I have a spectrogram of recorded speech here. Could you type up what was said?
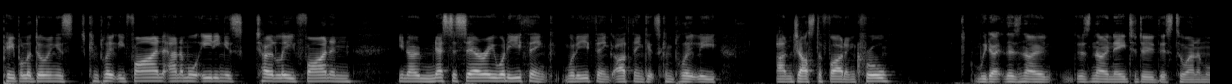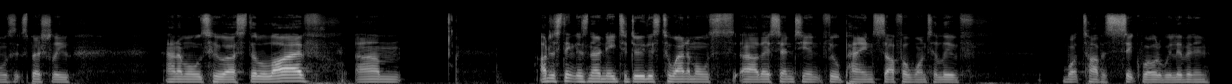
people are doing is completely fine. Animal eating is totally fine and you know necessary. What do you think? What do you think? I think it's completely unjustified and cruel we don't there's no there's no need to do this to animals especially animals who are still alive um, I just think there's no need to do this to animals uh, they're sentient feel pain suffer want to live what type of sick world are we living in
